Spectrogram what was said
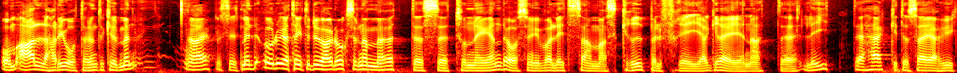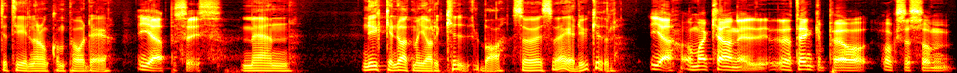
Om alla hade gjort det, är det inte kul. Men nej, precis. Men och jag tänkte, du hade också den här mötesturnén då, som ju var lite samma skrupelfria grejen. Att eh, lite hackigt att säga hur gick det till när de kom på det. Ja, precis. Men nyckeln då att man gör det kul bara, så, så är det ju kul. Ja, och man kan, jag tänker på också som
